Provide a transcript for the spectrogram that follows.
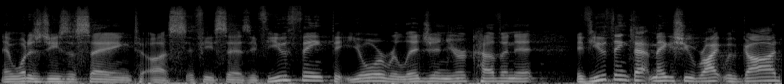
And what is Jesus saying to us if he says, if you think that your religion, your covenant, if you think that makes you right with God,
